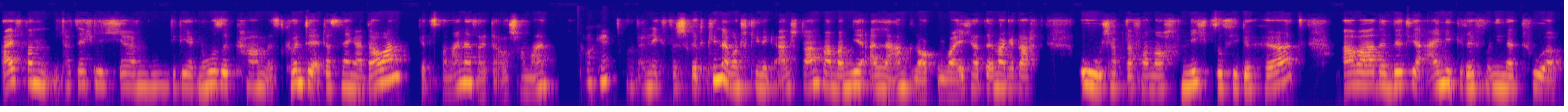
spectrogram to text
Als dann tatsächlich ähm, die Diagnose kam, es könnte etwas länger dauern, jetzt von meiner Seite aus schon mal, Okay. Und der nächste Schritt Kinderwunschklinik anstand, waren bei mir Alarmglocken, weil ich hatte immer gedacht, oh, ich habe davon noch nicht so viel gehört, aber da wird ja eingegriffen in die Natur.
